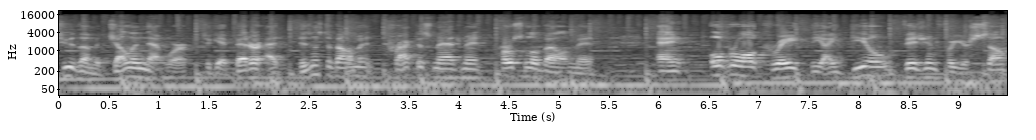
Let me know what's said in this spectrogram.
to the Magellan Network to get better at business development, practice management, personal development, and overall create the ideal vision for yourself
